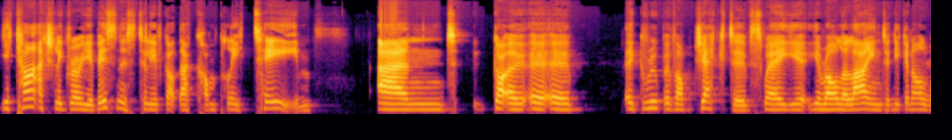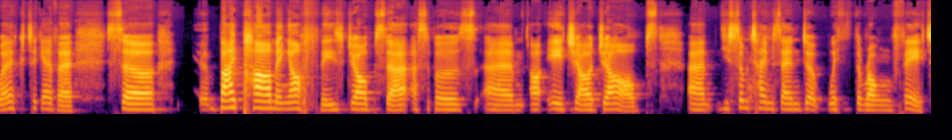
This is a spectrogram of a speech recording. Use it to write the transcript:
you can't actually grow your business till you've got that complete team and got a, a, a a group of objectives where you, you're all aligned and you can all work together. So by palming off these jobs that I suppose um, are HR jobs, um, you sometimes end up with the wrong fit.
